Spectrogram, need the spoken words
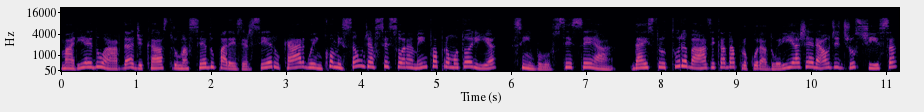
Maria Eduarda de Castro Macedo para exercer o cargo em Comissão de Assessoramento à Promotoria, símbolo CCA, da Estrutura Básica da Procuradoria-Geral de Justiça,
